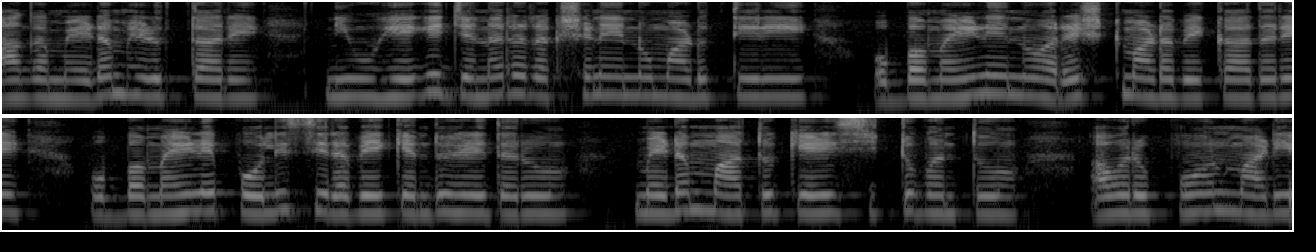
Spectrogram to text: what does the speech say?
ಆಗ ಮೇಡಂ ಹೇಳುತ್ತಾರೆ, ನೀವು ಹೇಗೆ ಜನರ ರಕ್ಷಣೆಯನ್ನು ಮಾಡುತ್ತೀರಿ? ಒಬ್ಬ ಮಹಿಳೆಯನ್ನು ಅರೆಸ್ಟ್ ಮಾಡಬೇಕಾದರೆ ಒಬ್ಬ ಮಹಿಳೆ ಪೊಲೀಸ್ ಇರಬೇಕೆಂದು ಹೇಳಿದರು. ಮೇಡಂ ಮಾತು ಕೇಳಿ ಸಿಟ್ಟು ಬಂತು. ಅವರು ಫೋನ್ ಮಾಡಿ,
